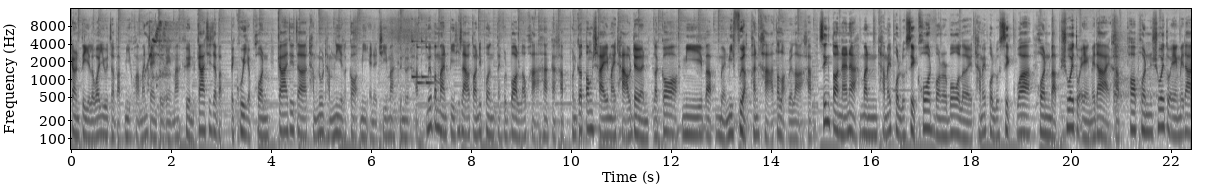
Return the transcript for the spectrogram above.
การันตีแล้วว่ายูจะแบบมีความมั่นใจในตัวเองมากขึ้น กล้าที่จะแบบไปคุยกับคน กล้าที่จะทำนู่นทำนี่แล้วก็มี energy มากขึ้นด้วยครับ เมื่อประมาณปีที่แล้วตอนที่พลแต่ฟุตบอลแล้วขาหักครับพลก็ต้องใช้ไม้เท้าเดิน แล้วก็มีแบบเหมือนมีเฟือกพันขาตลอดเวลาครับ ซึ่งตอนนั้นอะมันทำให้พลรู้สึกโคตร vulnerable เลยทำให้พลรู้สึกว่าพลแบบช่วยตัวเองไม่ได้ครับ พอพลช่วยตัวเองไม่ได้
